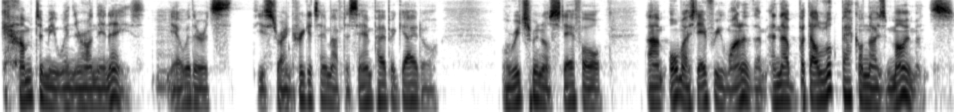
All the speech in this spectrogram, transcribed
come to me when they're on their knees. Mm. Yeah, whether it's the Australian cricket team after Sandpaper Gate or, or Richmond or Steph or um, almost every one of them. And they'll, but they'll look back on those moments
